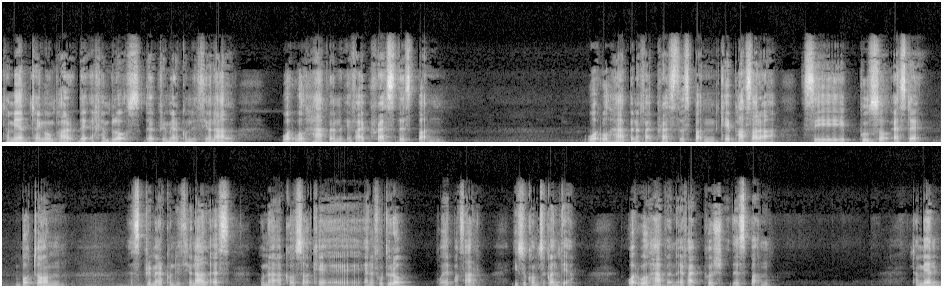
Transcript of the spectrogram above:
También tengo un par de ejemplos del primer condicional. What will happen if I press this button? What will happen if I press this button? ¿Qué pasará si pulso este botón? Es primer condicional, es una cosa que en el futuro puede pasar y su consecuencia. What will happen if I push this button? También,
